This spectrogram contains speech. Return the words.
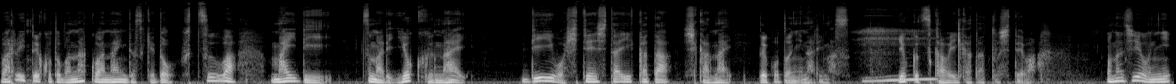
悪いという言葉なくはないんですけど普通はマイ D つまり良くない D を否定した言い方しかないということになります。よく使う言い方としては同じように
